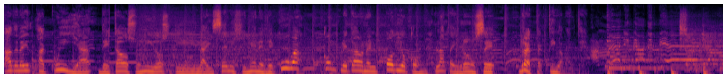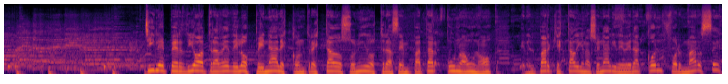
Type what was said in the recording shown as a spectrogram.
Adelaide Aquilla de Estados Unidos y Laiseli Jiménez de Cuba completaron el podio con plata y bronce respectivamente. Chile perdió a través de los penales contra Estados Unidos tras empatar 1 a 1 en el Parque Estadio Nacional y deberá conformarse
